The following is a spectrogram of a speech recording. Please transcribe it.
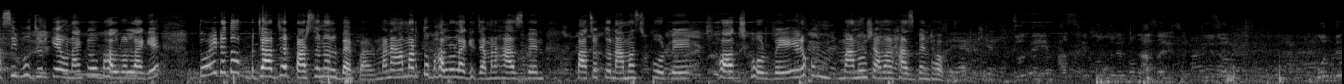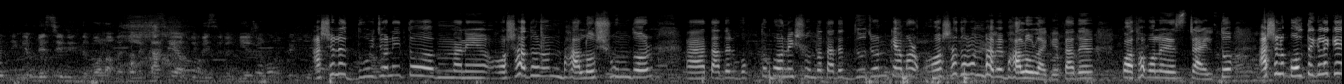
আসিফ হুজুরকে ওনাকেও ভালো লাগে। তো এটা তো যার যার পার্সোনাল ব্যাপার। মানে আমার তো ভালো লাগে যে আমার হাজবেন্ড পাঁচক নামাজ পড়বে, হজ করবে, এরকম মানুষ আমার হাজব্যান্ড হবে আর কি। আসলে দুইজনই তো মানে অসাধারণ, ভালো, সুন্দর তাদের বক্তব্য অনেক সুন্দর, তাদের দুজনকে আমার অসাধারণভাবে ভালো লাগে তাদের কথা বলার স্টাইল তো আসলে বলতে গেলে কি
